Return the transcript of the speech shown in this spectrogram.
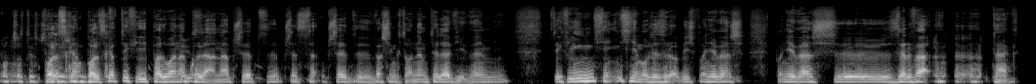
podczas tych czterech Polska. Polska w tej chwili padła na kolana przed, przed, przed Waszyngtonem, Tel Awiwem i w tej chwili nic, nie- nic nie może zrobić, ponieważ, ponieważ yy, zerwa, yy, tak,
